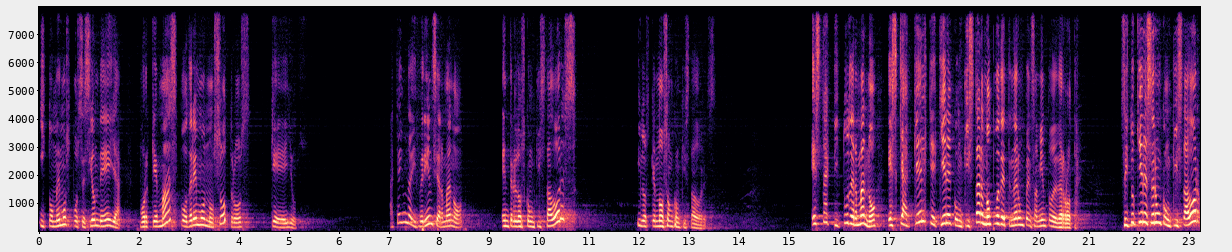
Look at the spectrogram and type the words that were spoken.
y tomemos posesión de ella, porque más podremos nosotros que ellos. Aquí hay una diferencia, hermano, entre los conquistadores y los que no son conquistadores. Esta actitud, hermano, es que aquel que quiere conquistar no puede tener un pensamiento de derrota. Si tú quieres ser un conquistador,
